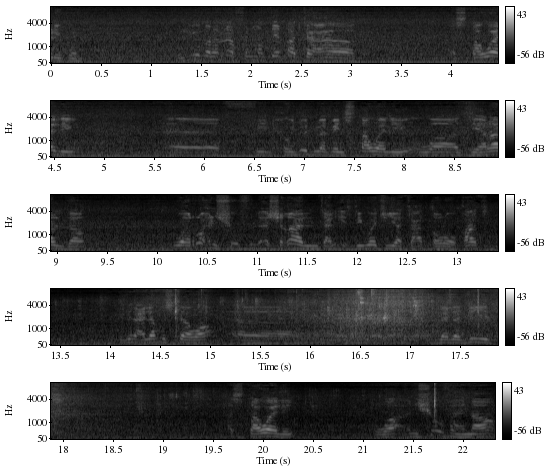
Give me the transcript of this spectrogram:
عليكم. اليوم رانا في المنطقة تاع اسطوالي آه، في الحدود ما بين اسطوالي وزيرالدا. ونروح نشوف الأشغال نتاع الازدواجية تاع الطرقات. اذا على مستوى آه، بلدية اسطوالي ونشوف هنا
